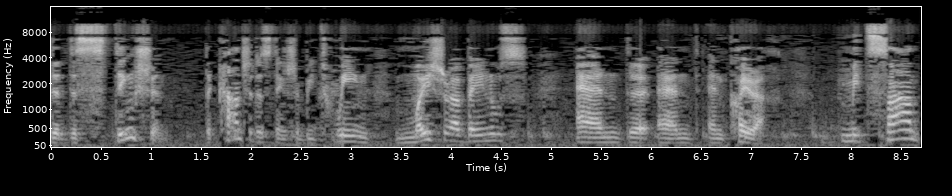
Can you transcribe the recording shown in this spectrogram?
the distinction, the conscious distinction between Moshe Rabbeinu's and uh, and and Korach. Mitzad,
